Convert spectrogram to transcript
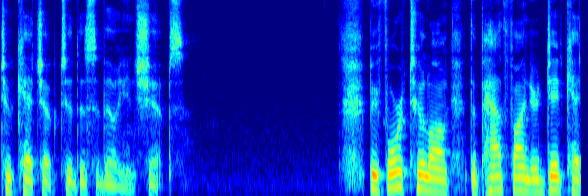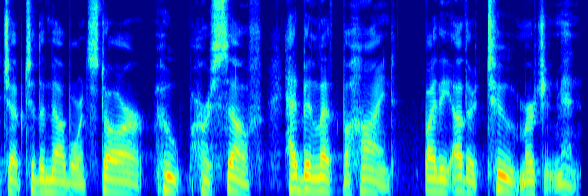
to catch up to the civilian ships. Before too long, the Pathfinder did catch up to the Melbourne Star, who herself had been left behind by the other two merchantmen,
